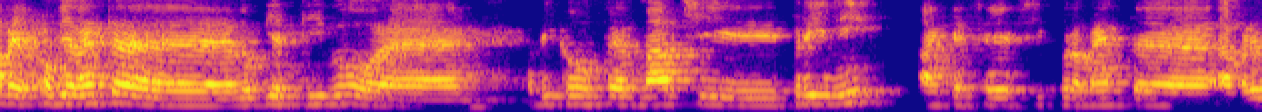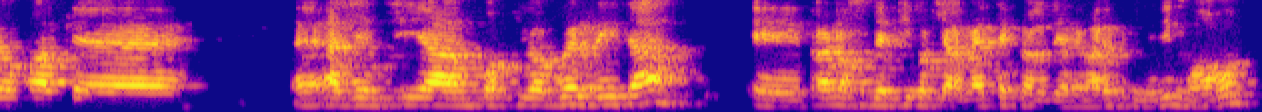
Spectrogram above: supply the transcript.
Vabbè, ovviamente l'obiettivo è riconfermarci primi, anche se sicuramente avremo qualche eh, agenzia un po' più agguerrita, eh, però il nostro obiettivo chiaramente è quello di arrivare primi di nuovo.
